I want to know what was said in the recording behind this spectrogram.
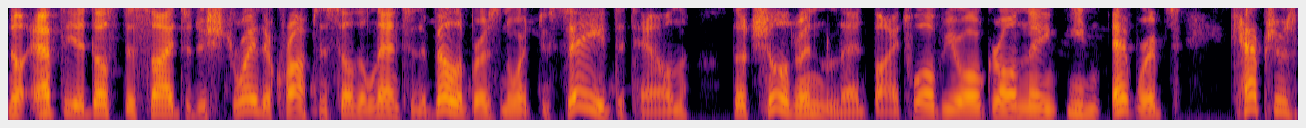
Now, after the adults decide to destroy the crops and sell the land to developers in order to save the town, the children, led by a 12 year old girl named Eden Edwards, captures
